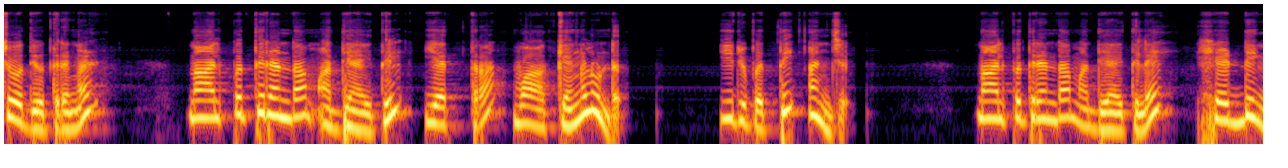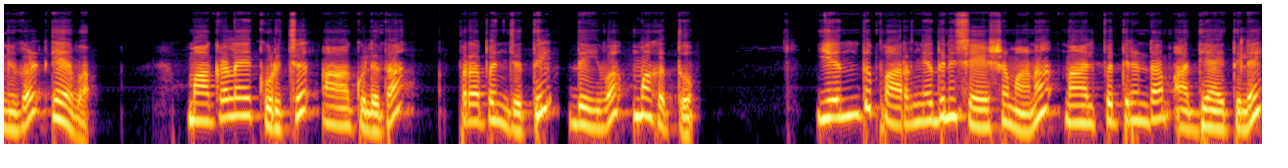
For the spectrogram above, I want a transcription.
ചോദ്യോത്തരങ്ങൾ നാൽപ്പത്തിരണ്ടാം അധ്യായത്തിൽ എത്ര വാക്യങ്ങളുണ്ട്? ഇരുപത്തി അഞ്ച്. നാൽപ്പത്തിരണ്ടാം അധ്യായത്തിലെ ഹെഡിങ്ങുകൾ ഏവ? മകളെക്കുറിച്ച് ആകുലത പ്രപഞ്ചത്തിൽ ദൈവ മഹത്വം എന്ത് പറഞ്ഞതിന് ശേഷമാണ് നാൽപ്പത്തിരണ്ടാം അധ്യായത്തിലെ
